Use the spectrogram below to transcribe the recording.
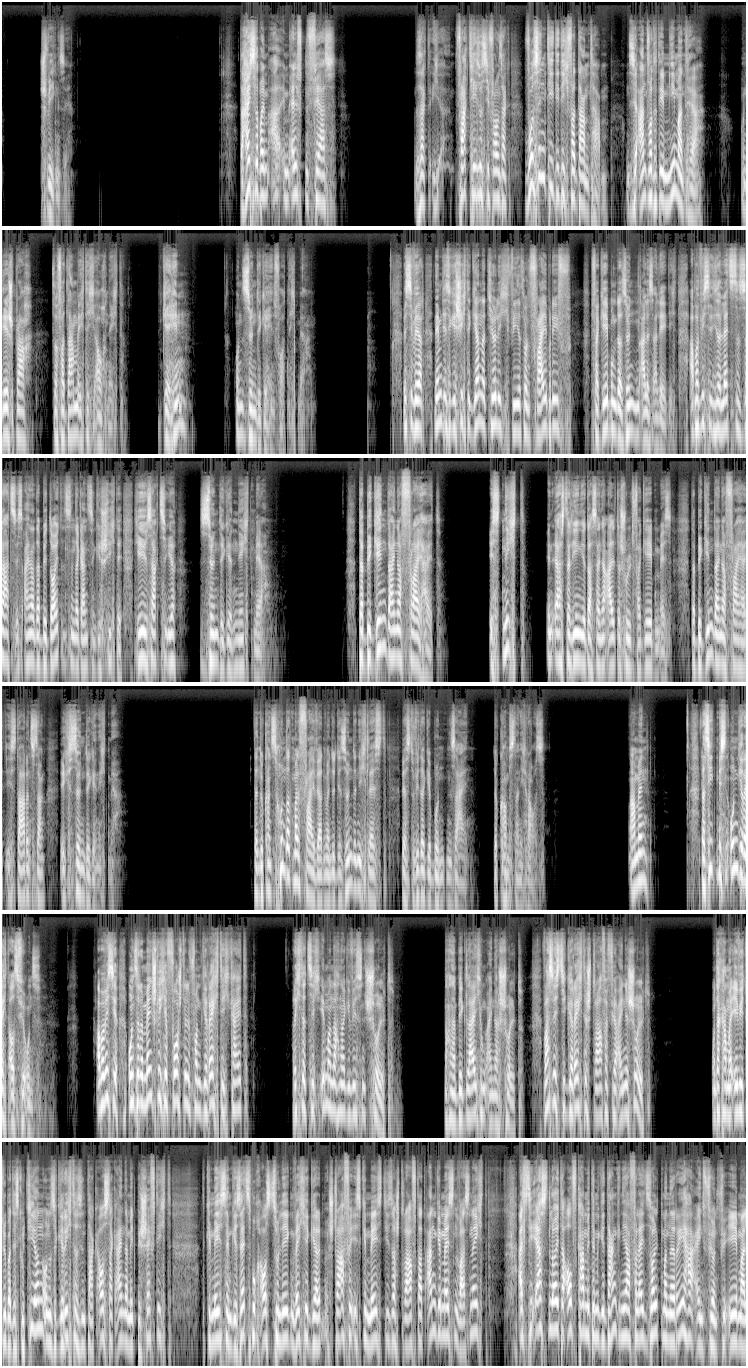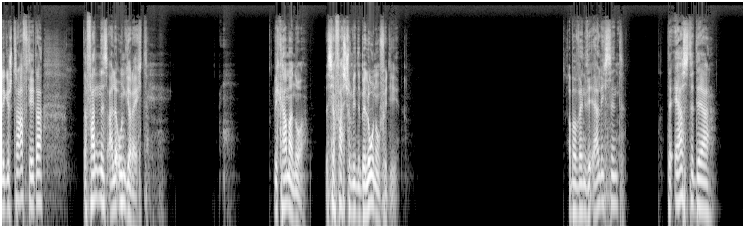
schwiegen sie. Da heißt es aber im, 11. Vers, da sagt, fragt Jesus die Frau und sagt, wo sind die, die dich verdammt haben? Und sie antwortete ihm, niemand Herr. Und Jesus sprach, so verdamme ich dich auch nicht. Geh hin und sündige hinfort nicht mehr. Wisst ihr, wir nehmen diese Geschichte gern natürlich wie so ein Freibrief, Vergebung der Sünden, alles erledigt. Aber wisst ihr, dieser letzte Satz ist einer der bedeutendsten der ganzen Geschichte. Jesus sagt zu ihr, sündige nicht mehr. Der Beginn deiner Freiheit ist nicht in erster Linie, dass deine alte Schuld vergeben ist. Der Beginn deiner Freiheit ist darin zu sagen, ich sündige nicht mehr. Denn du kannst hundertmal frei werden, wenn du die Sünde nicht lässt, wirst du wieder gebunden sein. Du kommst da nicht raus. Amen. Das sieht ein bisschen ungerecht aus für uns. Aber wisst ihr, unsere menschliche Vorstellung von Gerechtigkeit richtet sich immer nach einer gewissen Schuld, nach einer Begleichung einer Schuld. Was ist die gerechte Strafe für eine Schuld? Und da kann man ewig drüber diskutieren unsere Gerichte sind Tag aus, Tag ein damit beschäftigt, gemäß dem Gesetzbuch auszulegen, welche Strafe ist gemäß dieser Straftat angemessen, was nicht. Als die ersten Leute aufkamen mit dem Gedanken, ja, vielleicht sollte man eine Reha einführen für ehemalige Straftäter, da fanden es alle ungerecht. Wie kann man nur? Das ist ja fast schon wie eine Belohnung für die. Aber wenn wir ehrlich sind, der Erste, der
